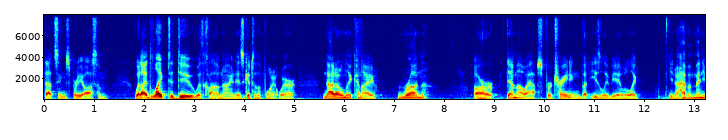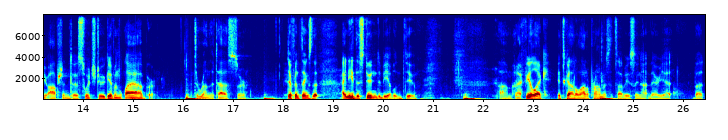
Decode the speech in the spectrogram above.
That seems pretty awesome. What I'd like to do with Cloud9 is get to the point where not only can I run our demo apps for training, but easily be able to like, you know, have a menu option to switch to a given lab or to run the tests or different things that I need the student to be able to do. Um, and I feel like it's got a lot of promise. It's obviously not there yet, but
